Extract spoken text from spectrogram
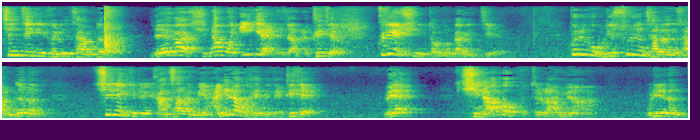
신적이 걸린 사람들 내가 신하고 이겨야 되잖아. 그죠? 그래야 신이 도망가겠지. 그리고 우리 수련사라는 사람들은 신의 길을 간 사람이 아니라고 했는데, 그제? 왜? 신하고 붙으려면 우리는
